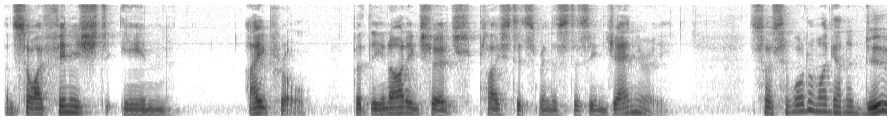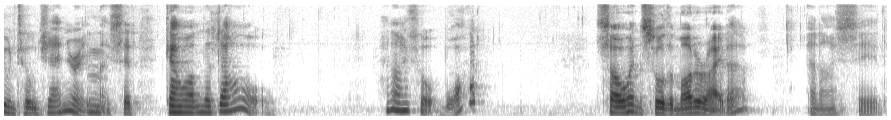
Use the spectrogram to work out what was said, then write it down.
and so I finished in April, but the Uniting Church placed its ministers in January. So I said, What am I going to do until January? And they said, Go on the dole. And I thought, What? So I went and saw the moderator and I said,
